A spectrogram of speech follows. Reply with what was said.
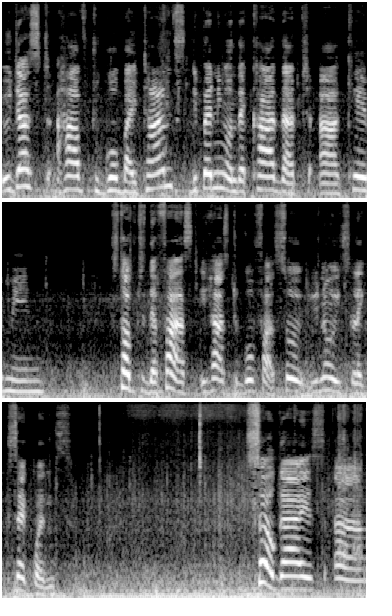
you just have to go by turns depending on the car that uh, came in stopped the first it has to go fast. So you know it's like sequence so guys uh,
